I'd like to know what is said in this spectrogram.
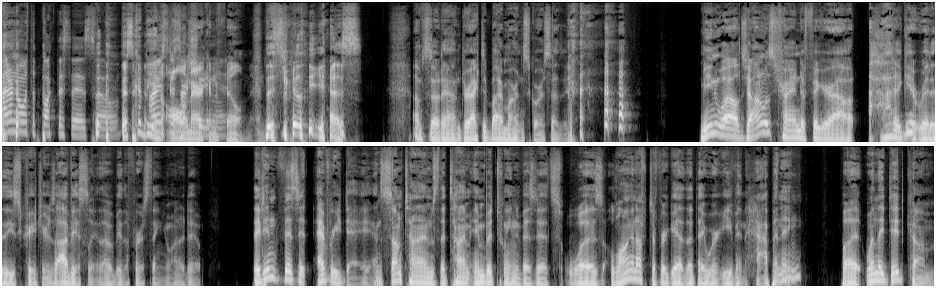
I don't know what the fuck this is. So This could be I'm an just gonna start all-American film, man. This really, yes. I'm so down. Directed by Martin Scorsese. Meanwhile, John was trying to figure out how to get rid of these creatures. Obviously, that would be the first thing you want to do. They didn't visit every day, and sometimes the time in between visits was long enough to forget that they were even happening. But when they did come,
